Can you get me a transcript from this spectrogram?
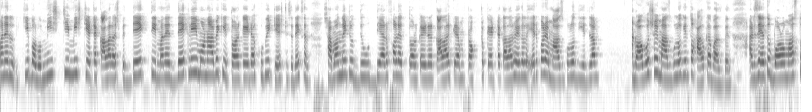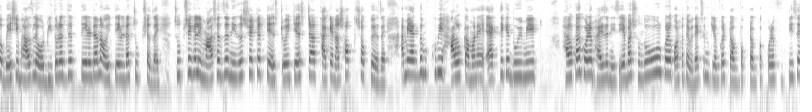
মানে কি বলব, মিষ্টি মিষ্টি একটা কালার আসবে। দেখতে মানে দেখলেই মনে হবে কি তরকারিটা খুবই টেস্ট হয়েছে। দেখছেন? সামান্য একটু দুধ দেওয়ার ফলে তরকারিটার কালার কিরম টকটকে একটা কালার হয়ে গেলো। এরপরে মাছগুলো দিয়ে দিলাম। আর অবশ্যই মাছগুলো কিন্তু হালকা ভাজবেন। আর যেহেতু বড় মাছ তো বেশি ভাজলে ওর ভিতরের যে তেলটা না, ওই তেলটা চুপসে যায়। চুপসে গেলে মাছের যে নিজস্ব একটা টেস্ট ওই টেস্টটা থাকে না, শক্ত শক্ত হয়ে যায়। আমি একদম খুবই হালকা মানে এক থেকে দুই মিনিট হালকা করে ভাইজে নিয়েছি। এবার সুন্দর করে কষাতে হবে। দেখছেন কিরম করে টকবক টকবক করে ফুটতিছে।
